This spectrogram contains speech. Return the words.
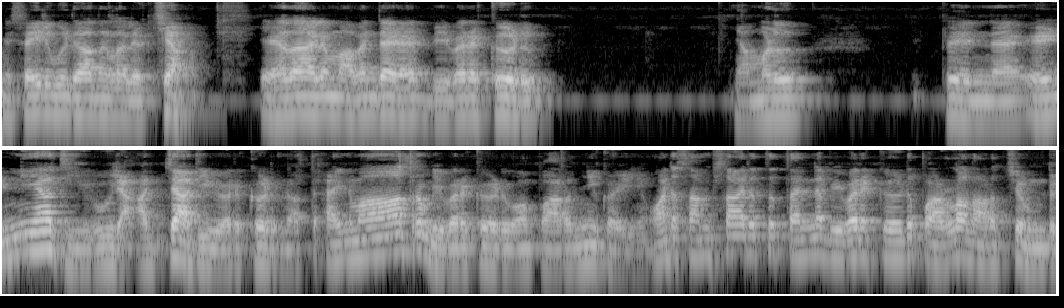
മിസൈൽ വിടുക എന്നുള്ള ലക്ഷ്യമാണ് ഏതായാലും അവന്റെ വിവരക്കേട് നമ്മൾ പിന്നെ എണ്ണിയാ തീരൂല അജാതി വിവരക്കേടുണ്ട് അത് അതിന് മാത്രം വിവരക്കേട് അവൻ പറഞ്ഞു കഴിഞ്ഞു. അവന്റെ സംസാരത്തിൽ തന്നെ വിവരക്കേട് പള്ള നിറച്ചുണ്ട്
